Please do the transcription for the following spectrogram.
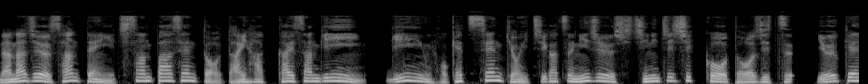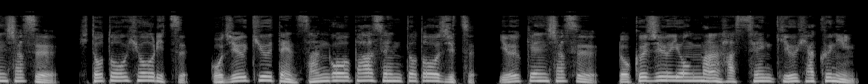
73.13%第8回参議院、議員補欠選挙1月27日執行当日、有権者数、人投票率、59.35%当日、有権者数、64万8900人、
